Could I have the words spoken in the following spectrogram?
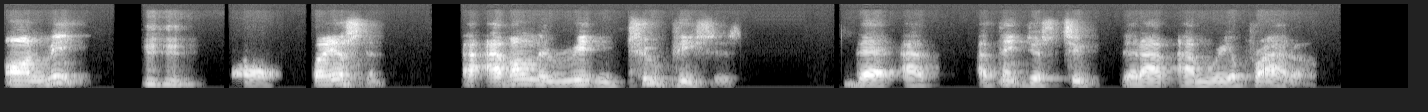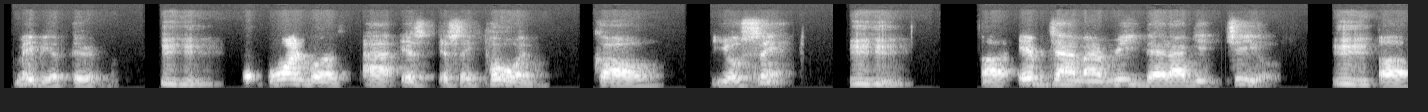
on me. Mm-hmm. Uh, for instance, I, have only written two pieces that I I think just two that I, I'm real proud of. Maybe a third one. Mm-hmm. One was uh, it's, it's a poem called Your Scent. Mm-hmm. Uh, every time I read that, I get chills. Mm-hmm. Uh,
